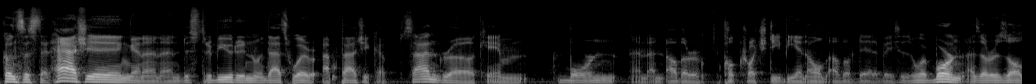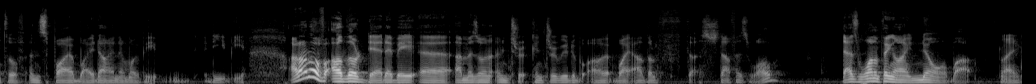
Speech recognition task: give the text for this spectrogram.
consistent hashing and, and, and distributing. That's where Apache Cassandra came born and, and other CockroachDB and all the other databases were born as a result of inspired by DynamoDB. I don't know if other database uh, Amazon inter- contributed by, by other th- stuff as well. That's one thing I know about. Right,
